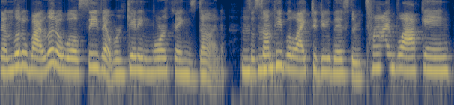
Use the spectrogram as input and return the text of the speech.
then little by little, we'll see that we're getting more things done. Mm-hmm. So some people like to do this through time blocking.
